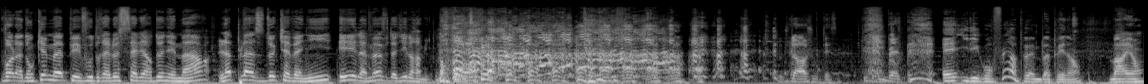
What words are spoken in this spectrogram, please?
Voilà, donc Mbappé voudrait le salaire de Neymar, la place de Cavani et la meuf d'Adil Rami. Je l'ai rajouté ça. Et il est gonflé un peu Mbappé, non? Marion?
